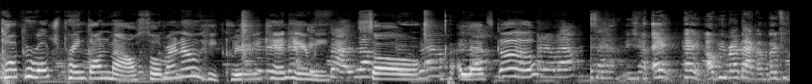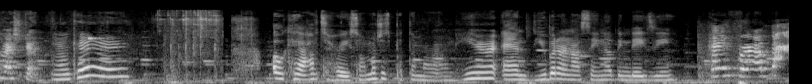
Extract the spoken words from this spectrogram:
Cockroach prank on Mouse. So right now he clearly can't hear me. So let's go. Hey, hey, I'll be right back. I'm going to the restroom. Okay. Okay, I have to hurry, so I'm gonna just put them around here. And you better not say nothing, Daisy. Hey, for a.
